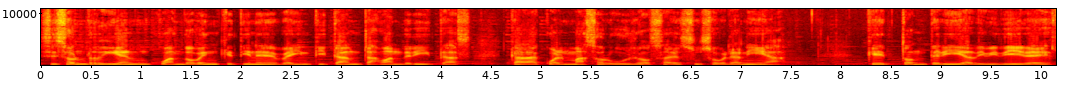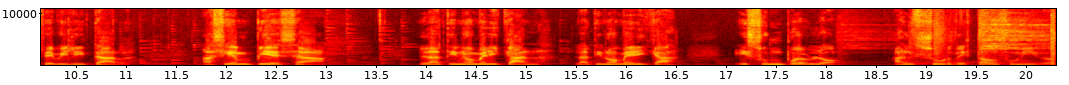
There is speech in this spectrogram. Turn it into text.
Se sonríen cuando ven que tiene veintitantas banderitas, cada cual más orgullosa de su soberanía. Qué tontería dividir es debilitar. Así empieza Latinoamericana. Latinoamérica es un pueblo al sur de Estados Unidos.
